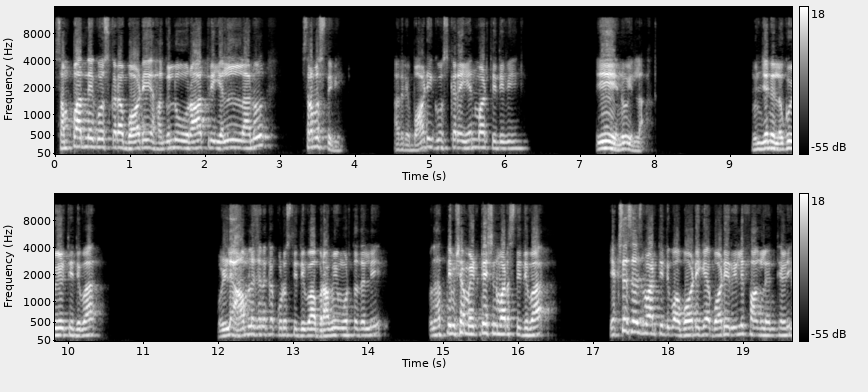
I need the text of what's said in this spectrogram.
ಸಂಪಾದನೆಗೋಸ್ಕರ ಬಾಡಿ ಹಗಲು ರಾತ್ರಿ ಎಲ್ಲಾನು ಶ್ರಮಿಸ್ತೀವಿ. ಆದ್ರೆ ಬಾಡಿಗೋಸ್ಕರ ಏನ್ ಮಾಡ್ತಿದೀವಿ ಏನೂ ಇಲ್ಲ. ಮುಂಜಾನೆ ಲಘು ಹೇಳ್ತಿದೀವ ಒಳ್ಳೆ ಆಮ್ಲಜನಕ ಕೊಡಿಸ್ತಿದೀವ ಬ್ರಾಹ್ಮಿ ಮುಹೂರ್ತದಲ್ಲಿ? ಒಂದು ಹತ್ತು ನಿಮಿಷ ಮೆಡಿಟೇಷನ್ ಮಾಡಿಸ್ತಿದೀವ ಎಕ್ಸರ್ಸೈಸ್ ಮಾಡ್ತಿದೀವ ಬಾಡಿಗೆ? ಬಾಡಿ ರಿಲೀಫ್ ಆಗ್ಲಿ ಅಂತ ಹೇಳಿ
